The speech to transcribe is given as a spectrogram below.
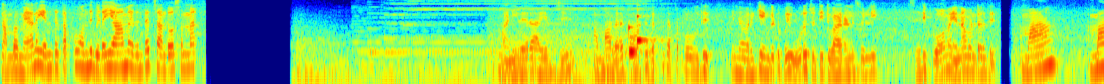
நம்ம மேல எந்த தப்பும் வந்து விடையாம இருந்தா சந்தோஷம்தான். மணி வேற ஆயிடுச்சு. அம்மா வேற காசு கத்து கத்த போகுது. இன்ன வரைக்கும் எங்கிட்டு போய் ஊரை சுத்திட்டு வரேன்னு சொல்லி. சரி போவேன் என்ன பண்றது? அம்மா? அம்மா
